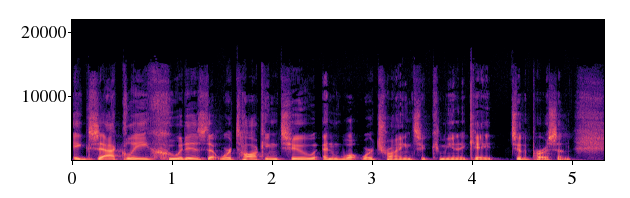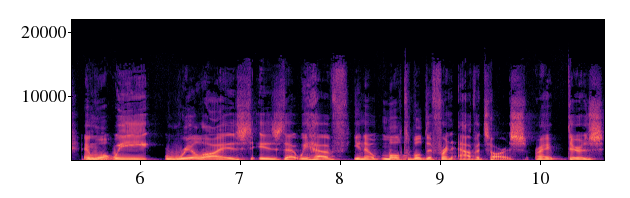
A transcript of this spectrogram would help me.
exactly who it is that we're talking to and what we're trying to communicate to the person. And what we realized is that we have, you know, multiple different avatars, right? There's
